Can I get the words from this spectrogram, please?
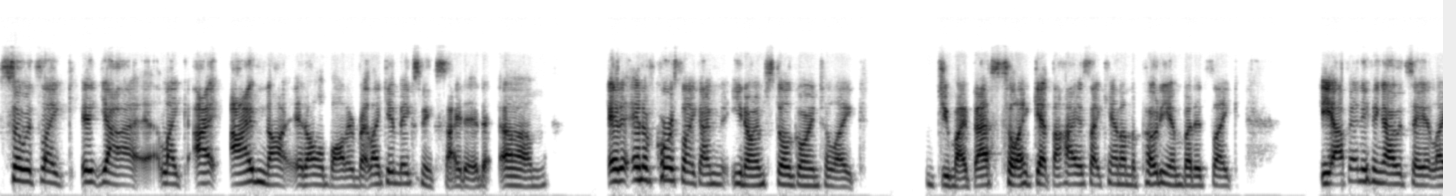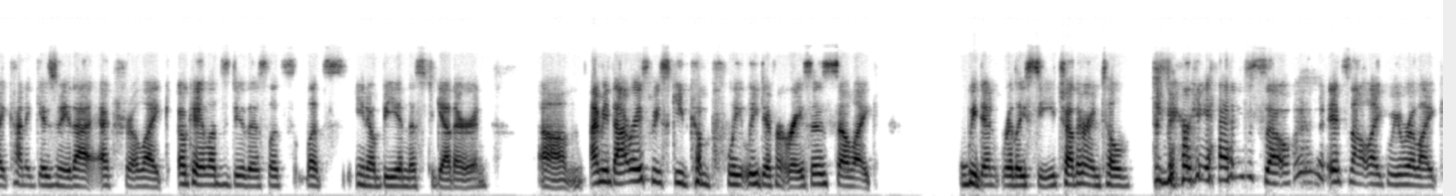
so it's like, it, yeah, like I, I'm not at all bothered, but like it makes me excited. Um, and and of course, like I'm, you know, I'm still going to like do my best to like get the highest I can on the podium, but it's like yeah if anything i would say it like kind of gives me that extra like okay let's do this. Let's let's you know be in this together. And um i mean that race we skied completely different races so like we didn't really see each other until the very end. So it's not like we were like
